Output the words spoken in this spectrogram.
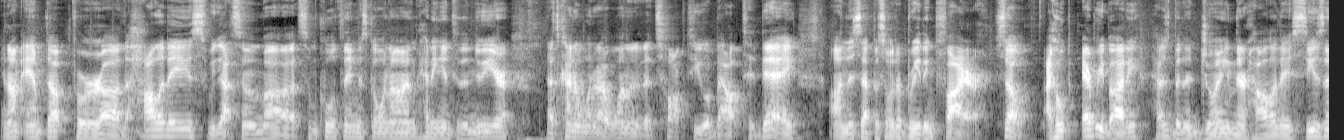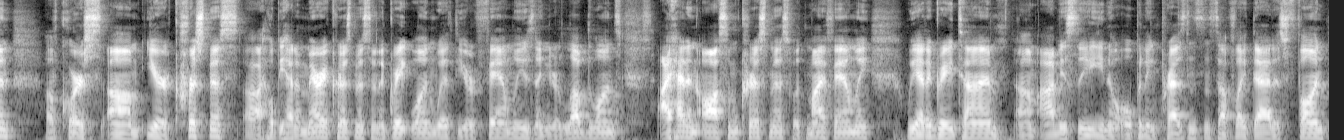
And I'm amped up for uh, the holidays. We got some uh, some cool things going on heading into the new year. That's kind of what I wanted to talk to you about today on this episode of Breathing Fire. So I hope everybody has been enjoying their holiday season of course, um, your Christmas. Uh, I hope you had a Merry Christmas and a great one with your families and your loved ones. I had an awesome Christmas with my family. We had a great time. Um, obviously, you know, opening presents and stuff like that is fun.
